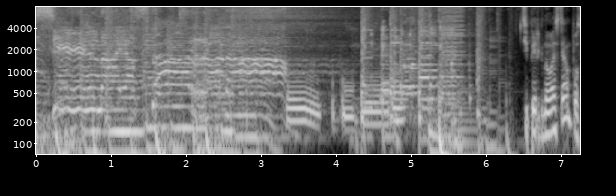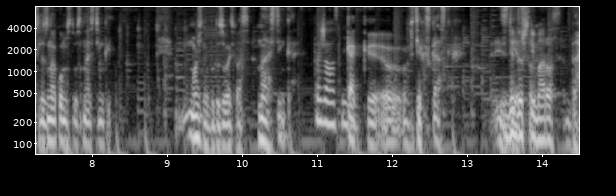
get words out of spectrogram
Сильная сторона. Теперь к новостям после знакомства с Настенькой. Можно я буду звать вас Настенька, Пожалуйста. как э, в тех сказках. из Дедушки детства. Мороз. Да.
